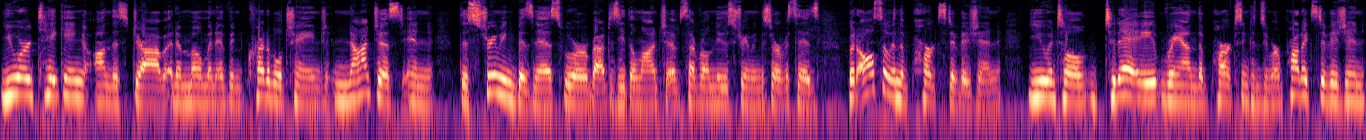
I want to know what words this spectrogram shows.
You are taking on this job at a moment of incredible change, not just in the streaming business. We're about to see the launch of several new streaming services, but also in the parks division. You, until today, ran the parks and consumer products division.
